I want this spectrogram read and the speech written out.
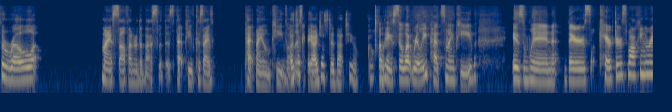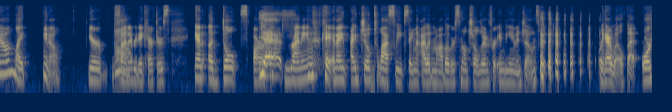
throw myself under the bus with this pet peeve because I've pet my own peeve. On That's this okay. one. I just did that too. Go for it. Okay, so what really pets my peeve is when there's characters walking around, like, you know, your fun everyday characters, and adults are Yes. running. Okay, and I I joked last week saying that I would mob over small children for Indiana Jones, which like I will, but or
